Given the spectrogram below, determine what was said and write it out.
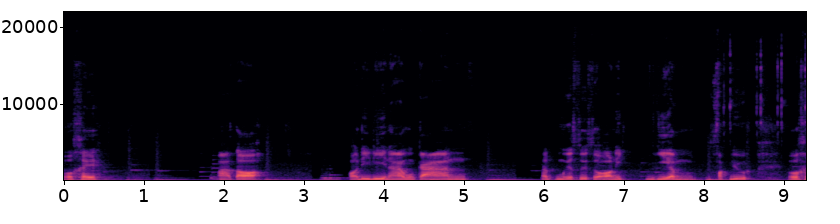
โอเค มาต่อ ขอดีๆนะวงการถ้ามือสวยๆออนี่เยี่ยม fuck you โอเค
